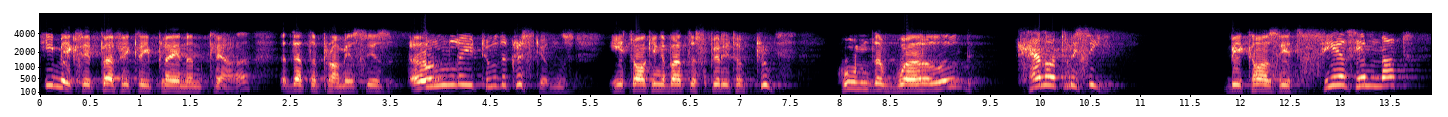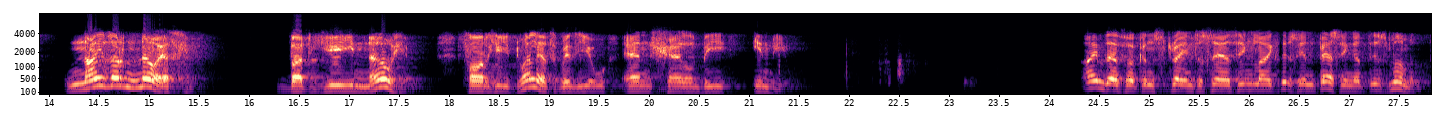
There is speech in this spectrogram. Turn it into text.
he makes it perfectly plain and clear that the promise is only to the Christians. He's talking about the Spirit of truth, whom the world cannot receive, because it seeth him not, neither knoweth him. But ye know him, for he dwelleth with you and shall be in you. I'm therefore constrained to say a thing like this in passing at this moment.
